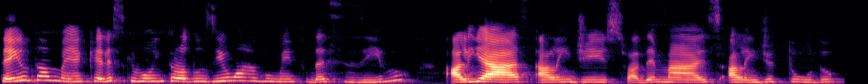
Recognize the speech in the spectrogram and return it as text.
Tenho também aqueles que vão introduzir um argumento decisivo, aliás, além disso, ademais, além de tudo.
